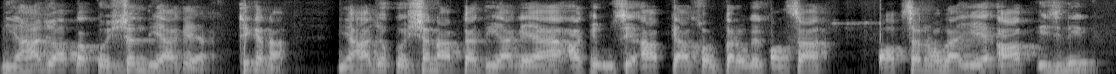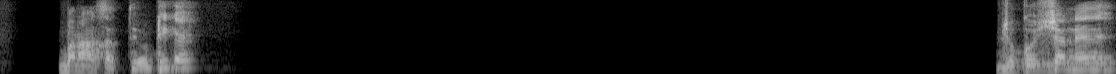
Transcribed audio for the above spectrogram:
यहाँ जो आपका क्वेश्चन दिया गया है, ठीक है ना? यहाँ जो क्वेश्चन आपका दिया गया है, आखिर उसे आप क्या सोल्व करोगे? कौन सा ऑप्शन होगा? ये आप इजिली बना सकते हो, ठीक है? जो क्वेश्चन है,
